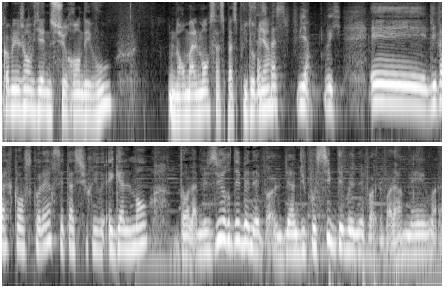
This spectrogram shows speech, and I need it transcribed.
comme les gens viennent sur rendez-vous, normalement ça se passe plutôt Ça bien. se passe bien, oui. Et les vacances scolaires, c'est assuré également dans la mesure des bénévoles, bien du possible des bénévoles, voilà. Mais voilà.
